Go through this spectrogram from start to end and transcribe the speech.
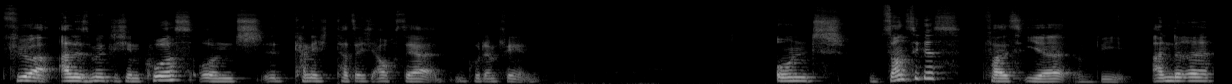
für alles Mögliche einen Kurs und kann ich tatsächlich auch sehr gut empfehlen. Und sonstiges, falls ihr irgendwie andere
